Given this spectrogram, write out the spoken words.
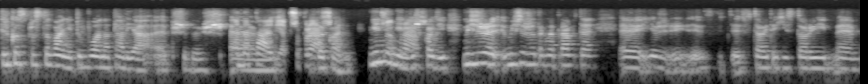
Tylko sprostowanie, to była Natalia e, Przybysz. Natalia, przepraszam. Dokładnie. Nie, nie, nie, nie szkodzi. Myślę, że, myślę, że tak naprawdę e, w całej tej historii e,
